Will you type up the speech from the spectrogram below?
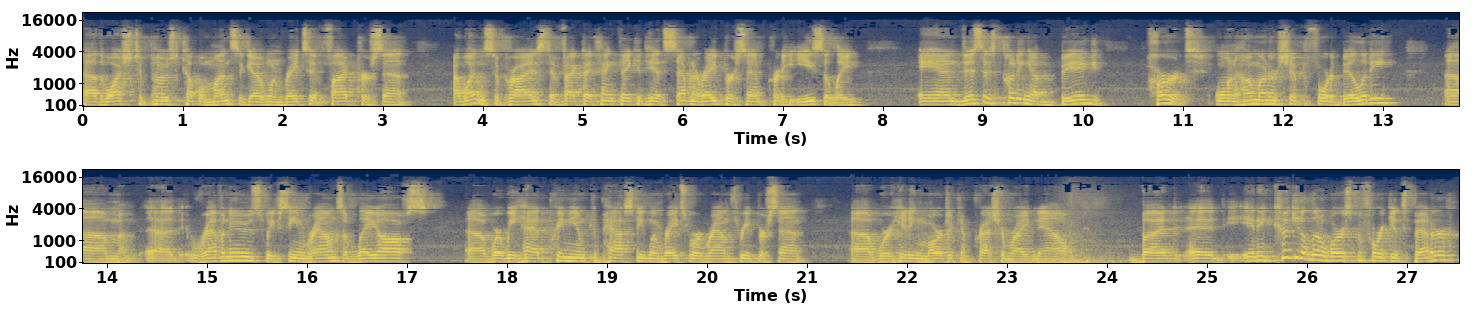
uh, the Washington Post a couple months ago when rates hit five percent, I wasn't surprised. In fact, I think they could hit seven or eight percent pretty easily. And this is putting a big hurt on homeownership affordability, um, uh, revenues. We've seen rounds of layoffs uh, where we had premium capacity when rates were around 3%. Uh, we're hitting margin compression right now. But uh, and it could get a little worse before it gets better.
